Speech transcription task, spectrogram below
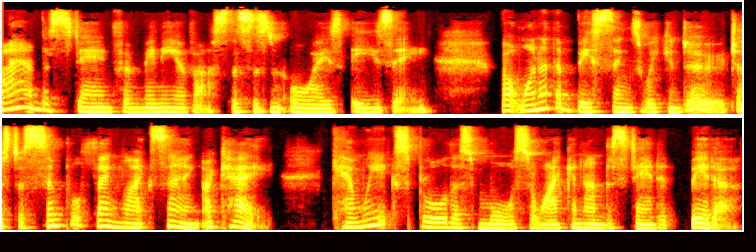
I understand for many of us, this isn't always easy, but one of the best things we can do, just a simple thing like saying, okay, can we explore this more so I can understand it better?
